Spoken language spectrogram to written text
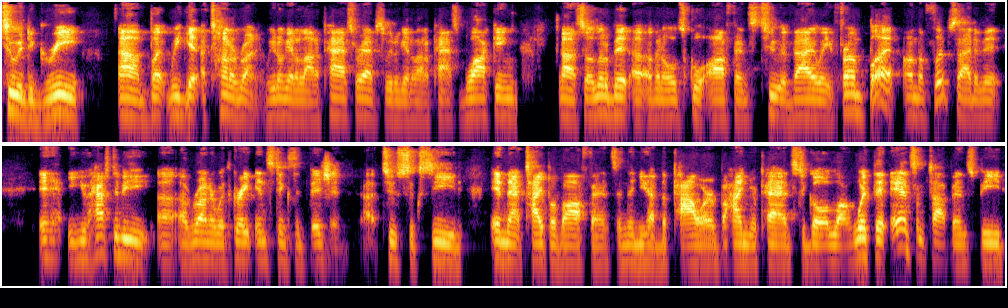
to a degree. Uh, but we get a ton of running. We don't get a lot of pass reps. We don't get a lot of pass blocking. Uh, so a little bit of an old school offense to evaluate from. But on the flip side of it, it, you have to be a, a, runner with great instincts and vision uh, to succeed in that type of offense. And then you have the power behind your pads to go along with it and some top end speed.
